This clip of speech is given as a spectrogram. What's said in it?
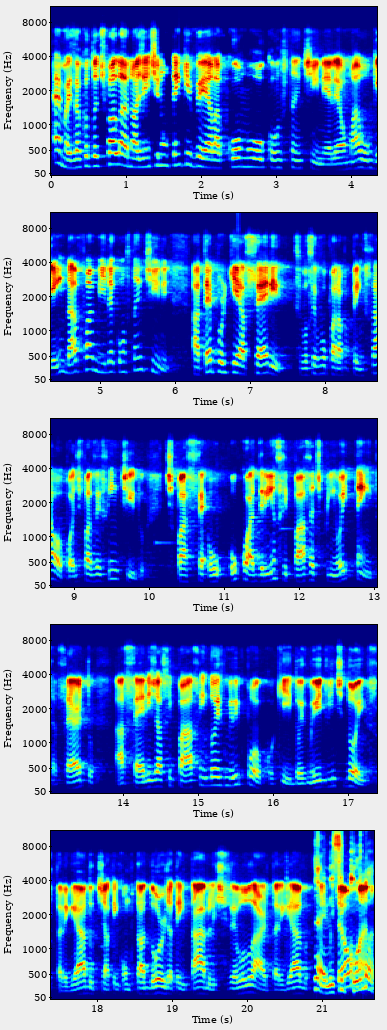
é, mas é o que eu tô te falando. A gente não tem que ver ela como o Constantine. Ela é uma, alguém da família Constantine. Até porque a série, se você for parar pra pensar, ó, pode fazer sentido. Tipo, o, o quadrinho se passa tipo em 80, certo? A série já se passa em 2000 e pouco, aqui, 2022, tá ligado? Já tem computador, já tem tablet, celular, tá ligado? É, ele então, ficou mano, na,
